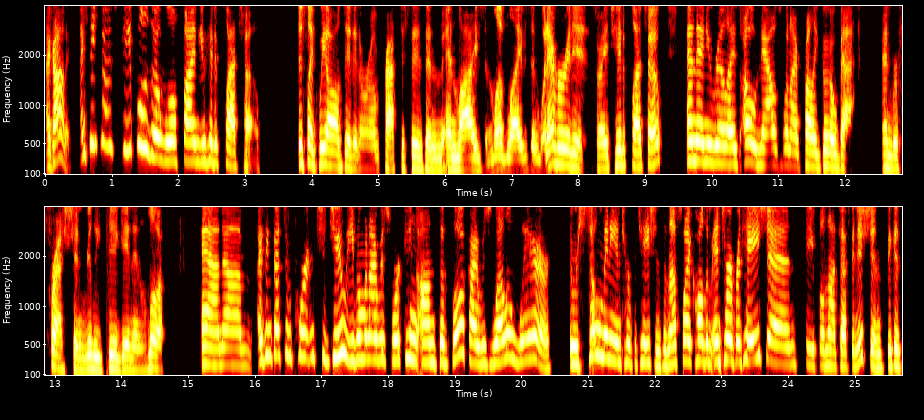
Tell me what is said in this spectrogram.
I got it. I think those people though will find you hit a plateau, just like we all did in our own practices and and lives and love lives and whatever it is, right? You hit a plateau, and then you realize, oh, now's when I probably go back and refresh and really dig in and look. And um, I think that's important to do. Even when I was working on the book, I was well aware there were so many interpretations and that's why i call them interpretations people not definitions because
